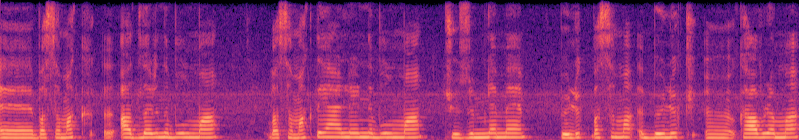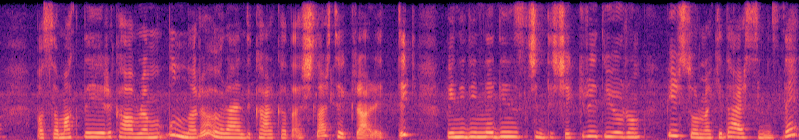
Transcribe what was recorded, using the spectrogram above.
e, basamak e, adlarını bulma, basamak değerlerini bulma, çözümleme, bölük basama bölük e, kavramı, basamak değeri kavramı bunları öğrendik arkadaşlar. Tekrar ettik. Beni dinlediğiniz için teşekkür ediyorum. Bir sonraki dersimizde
